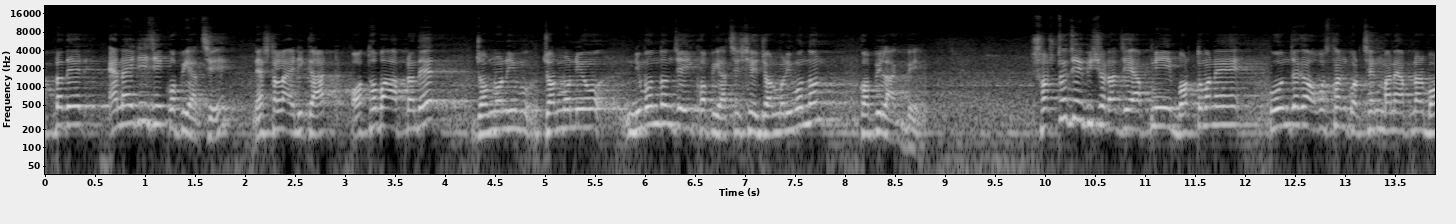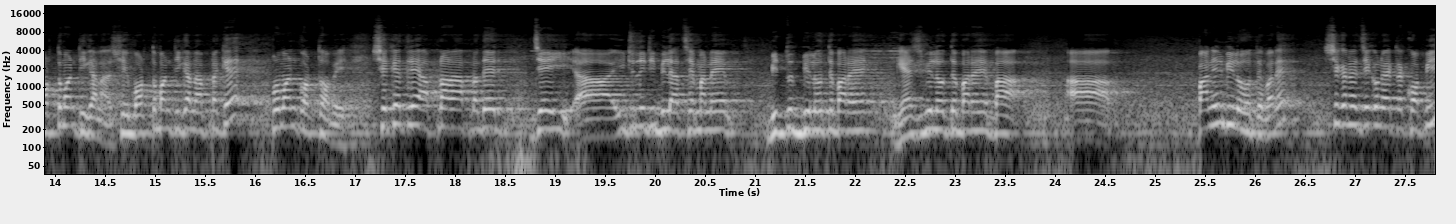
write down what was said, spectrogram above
আপনাদের এনআইডি যে কপি আছে ন্যাশনাল আইডি কার্ড অথবা আপনাদের জন্ম জন্ম নিবন্ধন যেই কপি আছে, সেই জন্ম নিবন্ধন কপি লাগবে। ষষ্ঠ যে বিষয়টা, যে আপনি বর্তমানে কোন জায়গায় অবস্থান করছেন মানে আপনার বর্তমান ঠিকানা, সেই বর্তমান ঠিকানা আপনাকে প্রমাণ করতে হবে। সেক্ষেত্রে আপনারা আপনাদের যেই ইউটিলিটি বিল আছে মানে বিদ্যুৎ বিল হতে পারে গ্যাস বিল হতে পারে, বা পানির বিলও হতে পারে, সেখানে যে কোনো একটা কপি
